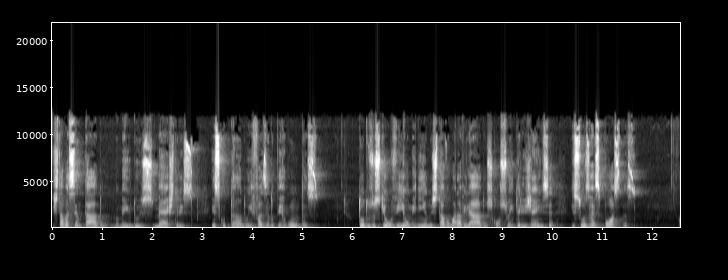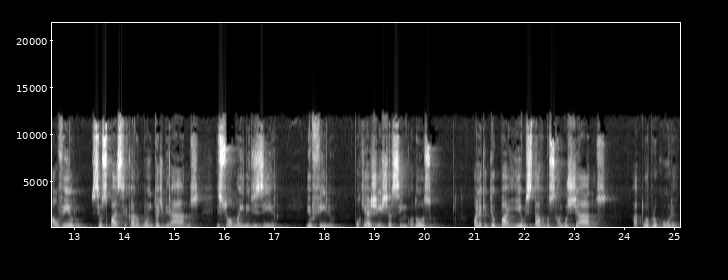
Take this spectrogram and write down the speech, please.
Estava sentado no meio dos mestres, escutando e fazendo perguntas. Todos os que ouviam o menino estavam maravilhados com sua inteligência e suas respostas. Ao vê-lo, seus pais ficaram muito admirados e sua mãe lhe dizia: Meu filho, por que agiste assim conosco? Olha que teu pai e eu estávamos angustiados à tua procura.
